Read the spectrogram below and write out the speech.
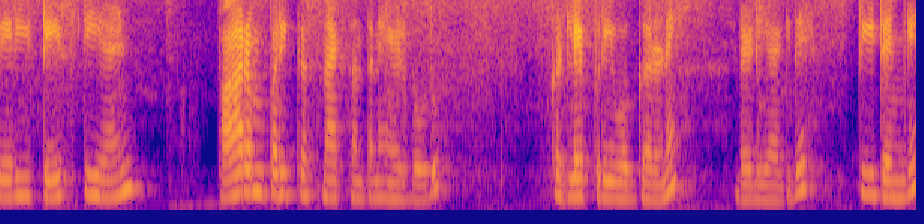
ವೆರಿ ಟೇಸ್ಟಿ ಆ್ಯಂಡ್ ಪಾರಂಪರಿಕ ಸ್ನ್ಯಾಕ್ಸ್ ಅಂತಲೇ ಹೇಳ್ಬೋದು. ಕಡಲೆಪುರಿ ಒಗ್ಗರಣೆ ರೆಡಿಯಾಗಿದೆ ಟೀ ಟೈಮ್ಗೆ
